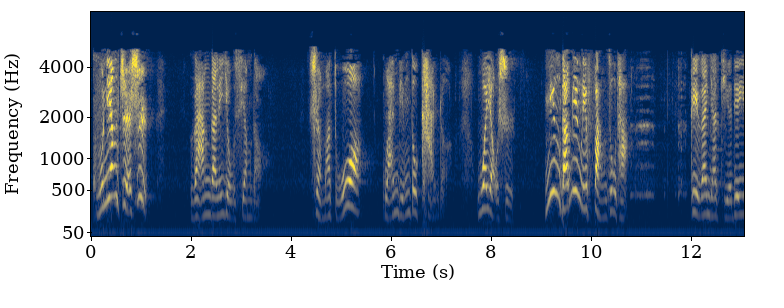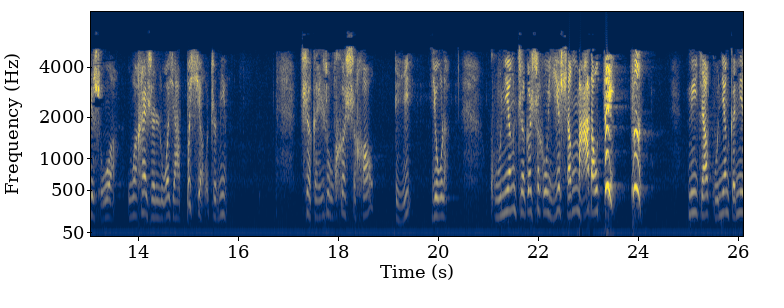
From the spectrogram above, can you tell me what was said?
姑娘这时暗暗的又想到：这么多官兵都看着，我要是明打明的放走他，给俺家爹爹一说，我还是落下不孝之名，这该如何是好？哎，有了！姑娘这个时候一声骂道：“贼子！你家姑娘跟你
